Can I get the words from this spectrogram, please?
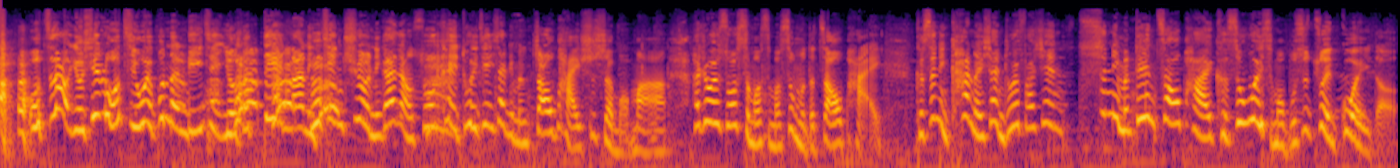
我知道，有些逻辑我也不能理解。有的店啊，你进去了，你跟他讲说可以推荐一下你们招牌是什么吗？他就会说什么什么是我们的招牌。可是你看了一下，你就会发现是你们店招牌，可是为什么不是最贵的？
